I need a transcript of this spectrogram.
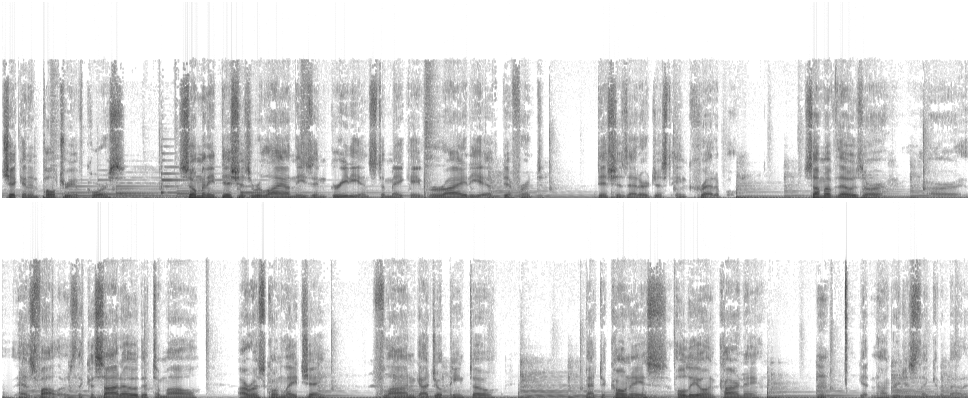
chicken and poultry, of course. So many dishes rely on these ingredients to make a variety of different dishes that are just incredible. Some of those are are as follows the casado, the tamal, arroz con leche, flan, gallo pinto, patacones, olla de carne. Mm, getting hungry just thinking about it.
